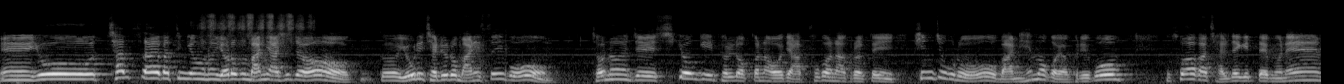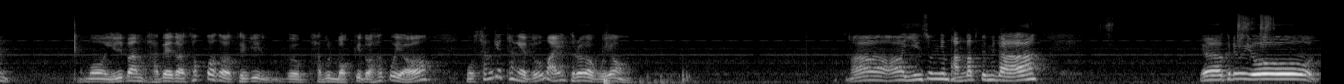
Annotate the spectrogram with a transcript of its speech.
예, 요 찹쌀 같은 경우는 여러분 많이 아시죠? 그 요리 재료로 많이 쓰이고 저는 이제 식욕이 별로 없거나 어디 아프거나 그럴 때 흰죽으로 많이 해 먹어요. 그리고 소화가 잘 되기 때문에 뭐 일반 밥에다 섞어서 드기 그 밥을 먹기도 하고요. 뭐 삼계탕에도 많이 들어가고요. 아, 아 인숙님 반갑습니다. 야, 그리고 요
